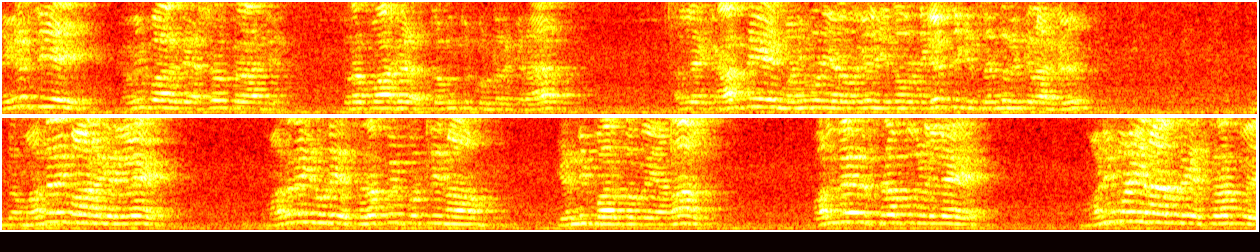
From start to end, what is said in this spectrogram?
நிகழ்ச்சியை கவிபாரதி அசோக்ராஜ் சிறப்பாக தொகுத்துக் கொண்டிருக்கிறார். அதில் கார்த்திகை மணிமொழி அவர்கள் இன்னொரு நிகழ்ச்சிக்கு சென்றிருக்கிறார்கள். இந்த மதுரை மாநகரிலே மதுரையினுடைய சிறப்பை பற்றி நாம் எண்ணி பார்த்தோமேயானால் பல்வேறு சிறப்புகளிலே மணிமொழியனாருடைய சிறப்பு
